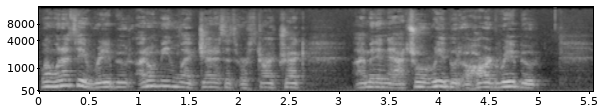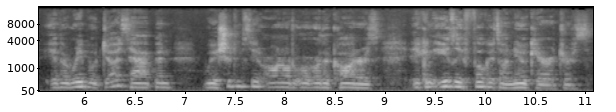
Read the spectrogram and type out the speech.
When, when I say reboot, I don't mean like Genisys or Star Trek. I mean an actual reboot, a hard reboot. If a reboot does happen, we shouldn't see Arnold or other Connors. It can easily focus on new characters.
